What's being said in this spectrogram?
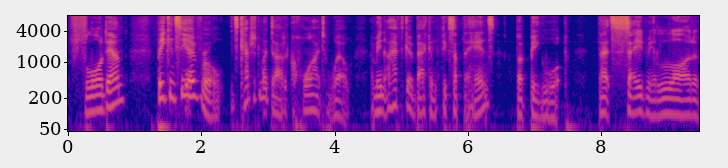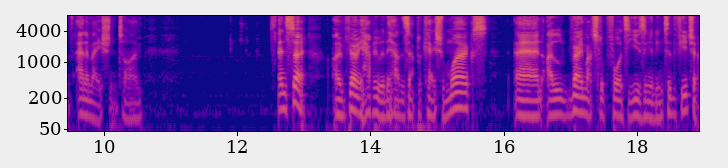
floor down. But you can see overall it's captured my data quite well. I mean I have to go back and fix up the hands but big whoop. That saved me a lot of animation time. And so I'm very happy with how this application works and I very much look forward to using it into the future.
